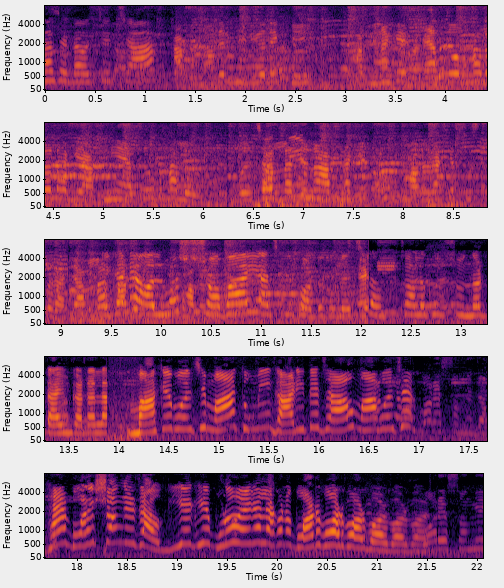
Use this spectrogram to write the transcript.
না সেটা হচ্ছে চা। আপনাদের ভিডিও দেখি আপনাকে এত ভালো লাগে আপনি এত ভালো। বলছে আল্লাহর জন্য আপনাকে খুব ভালো রাখে সুস্থ রাখে। আল্লাহ এখানে অলমোস্ট সবাই আজকে ফটো তুলেছে। চলো খুব সুন্দর টাইম কাটালাম। মাকে বলছি মা তুমি গাড়িতে যাও। মা বলছে। হ্যাঁ বরের সঙ্গে যাও। গিয়ে গিয়ে বুড়ো হয়ে গেল এখনও বর বর বর বর বর বর। বরের সঙ্গে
